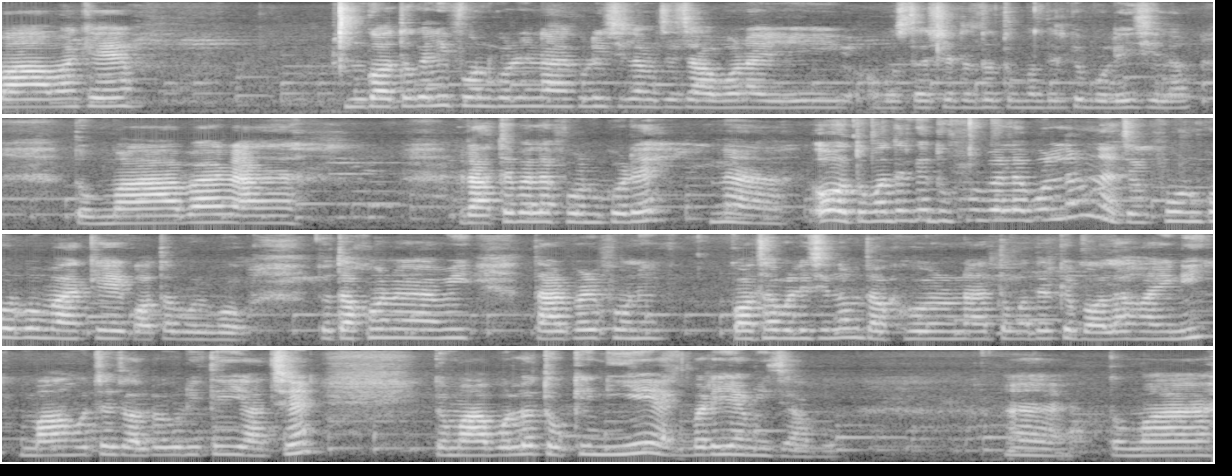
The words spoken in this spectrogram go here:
মা আমাকে গতকালই ফোন করে না করেছিলাম যে যাব না, এই অবস্থা সেটা তো তোমাদেরকে বলেইছিলাম। তো মা আবার রাতেবেলা ফোন করে, না, ও তোমাদেরকে দুপুরবেলা বললাম না যে ফোন করব, মাকে কথা বলব। তো তখন আমি তারপরে ফোনে কথা বলেছিলাম, তখন আর তোমাদেরকে বলা হয়নি। মা হচ্ছে জলপাইগুড়িতেই আছে। তো মা বলল, তোকে নিয়ে একবারেই আমি যাব। হ্যাঁ তো মা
